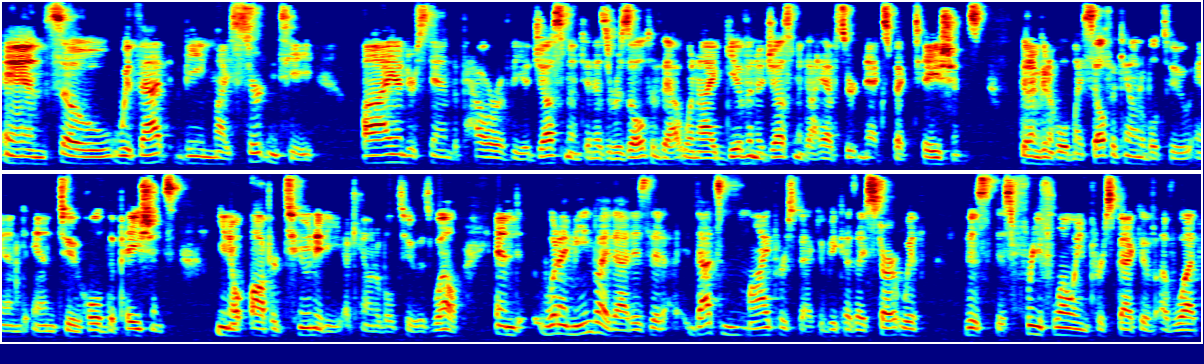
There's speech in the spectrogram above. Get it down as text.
And so, with that being my certainty, I understand the power of the adjustment. And as a result of that, when I give an adjustment, I have certain expectations that I'm going to hold myself accountable to and, and to hold the patients you know opportunity accountable to as well and what i mean by that is that that's my perspective because i start with this this free flowing perspective of what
